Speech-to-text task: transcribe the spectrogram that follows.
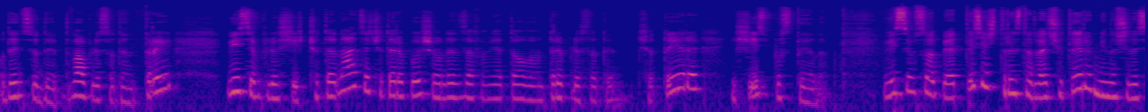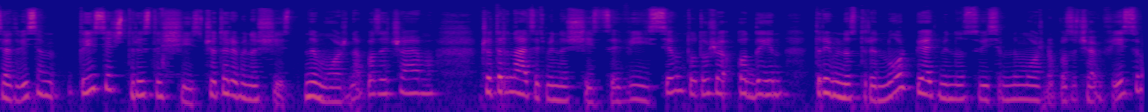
1 сюди. 2 плюс 1, 3. 8 плюс 6, 14, 4 пишемо, 1 запам'ятовуємо, 3 плюс 1, 4 і 6 пустили. 805 324 мінус 68 306. 4 мінус 6 не можна, позичаємо. 14 мінус 6 це 8, тут уже 1. 3 мінус 3 0, 5 мінус 8 не можна, позичаємо 8.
